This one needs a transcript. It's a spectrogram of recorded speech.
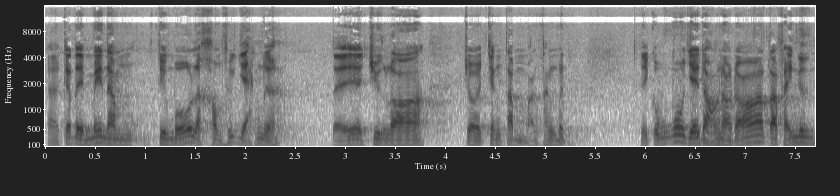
À, cách đây mấy năm tuyên bố là không thuyết giảng nữa để chuyên lo cho chân tâm bản thân mình. Thì cũng có giai đoạn nào đó ta phải ngưng.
